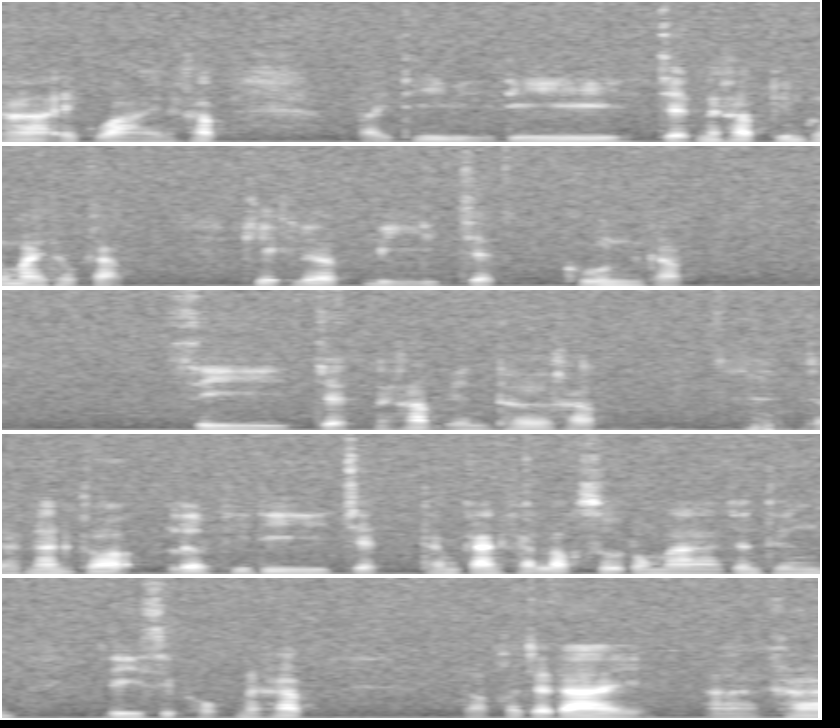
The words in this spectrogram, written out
ค่า x y นะครับ ไปที่ d 7นะครับ พิมพ์เครื่องหมายเท่ากับ คลิกเลือก b 7คูณกับ c 7นะครับ enter ครับ จากนั้นก็เลือกที่ d 7ทำการคัดลอกสูตรลงมาจนถึง d 16นะครับ เราก็จะได้ค่า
